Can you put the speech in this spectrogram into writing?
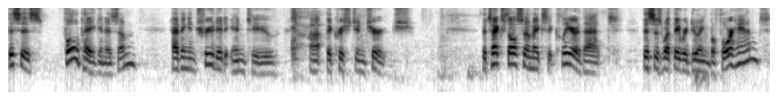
This is full paganism having intruded into uh, the Christian church. The text also makes it clear that this is what they were doing beforehand,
